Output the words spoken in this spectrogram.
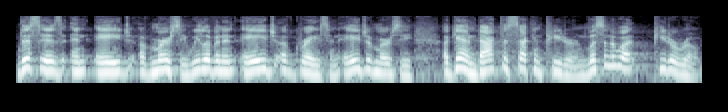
This is an age of mercy. We live in an age of grace, an age of mercy. Again, back to 2 Peter, and listen to what Peter wrote.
